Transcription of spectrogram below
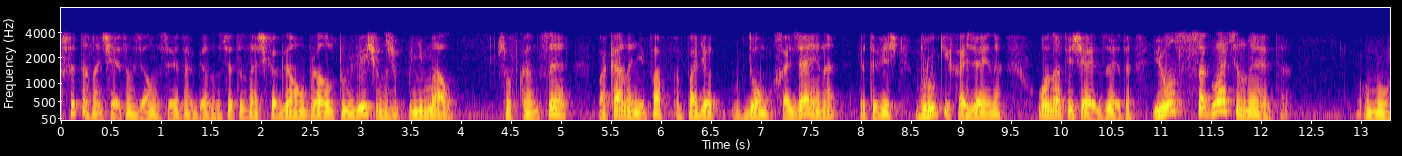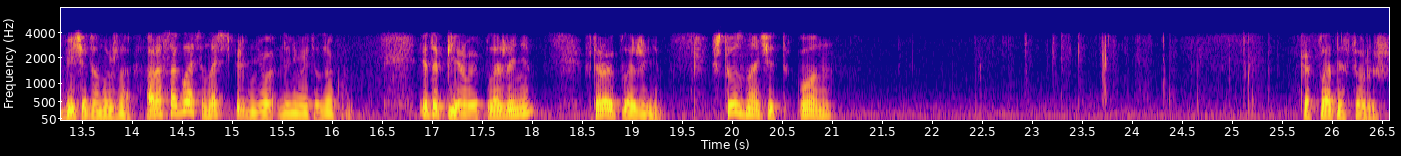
Что это означает, он взял на себя эту обязанность? Это значит, когда он брал эту вещь, он уже понимал, что в конце, пока она не попадет в дом хозяина, эта вещь, в руки хозяина, он отвечает за это. И он согласен на это ему вещь это нужна. А раз согласен, значит теперь для него, для него это закон. Это первое положение. Второе положение. Что значит он, как платный сторож?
